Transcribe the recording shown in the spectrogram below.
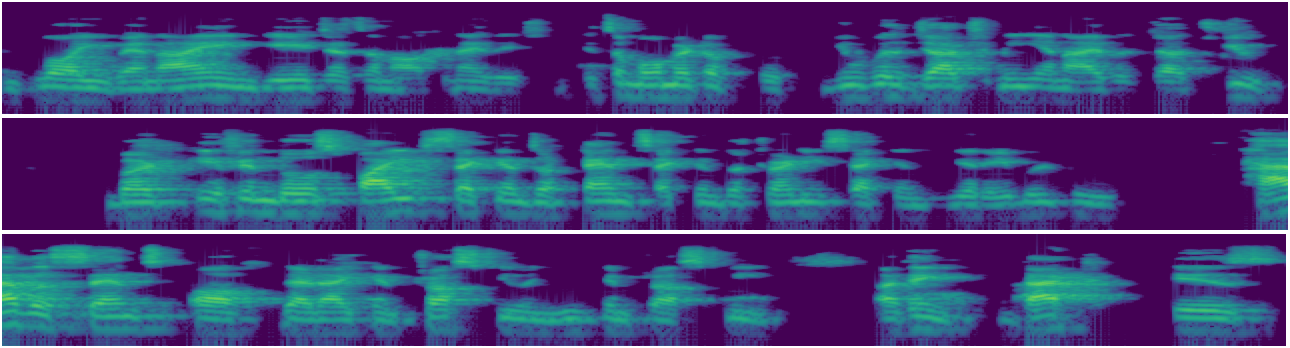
employee. When I engage as an organization, it's a moment of truth. You will judge me and I will judge you. But if in those five seconds or 10 seconds or 20 seconds, we are able to have a sense of that I can trust you and you can trust me, I think that is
